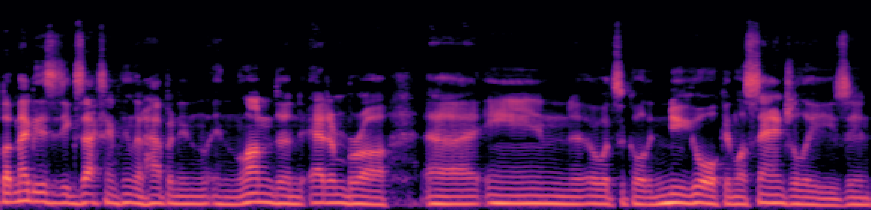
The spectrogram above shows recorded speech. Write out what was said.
But maybe this is the exact same thing that happened in in london edinburgh uh, in uh, what's it called in new york in los angeles in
